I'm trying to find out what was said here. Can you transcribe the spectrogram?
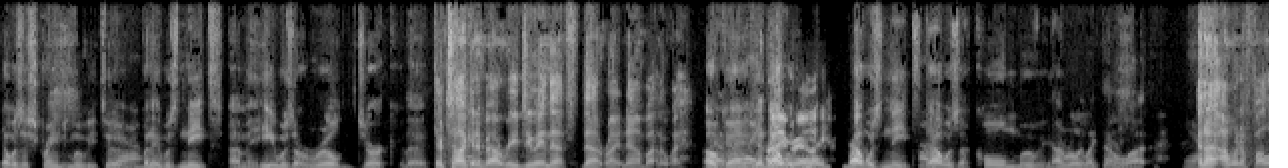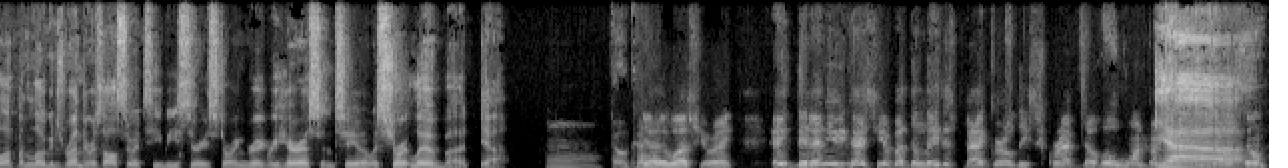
That was a strange movie too, yeah. but it was neat. I mean, he was a real jerk. The, They're talking about redoing that that right now, by the way. Okay, oh, really? yeah, that oh, was really that was neat. Huh. That was a cool movie. I really liked that a lot. Yeah. And I, I, want to follow up on Logan's Run. There was also a TV series starring Gregory Harrison too. It was short lived, but yeah. Mm. Okay. Yeah, it was. You're right. Hey, did any of you guys hear about the latest Batgirl? They scrapped the whole one hundred yeah. film.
